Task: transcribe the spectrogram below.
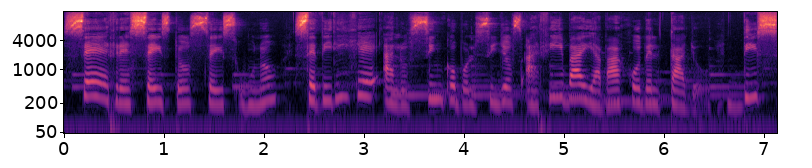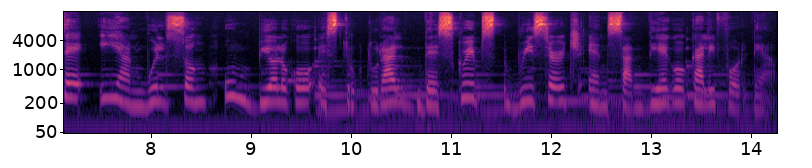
CR6261 se dirige a los cinco bolsillos arriba y abajo del tallo, dice Ian Wilson, un biólogo estructural de Scripps Research en San Diego, California.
